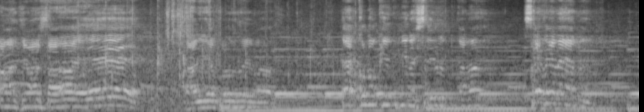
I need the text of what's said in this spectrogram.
Jump down 来ました。ええありがとうございます。え、この曲みんな知ってるかなセブン M。Creativity,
